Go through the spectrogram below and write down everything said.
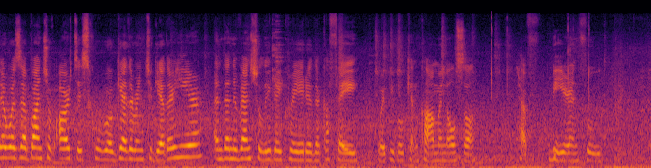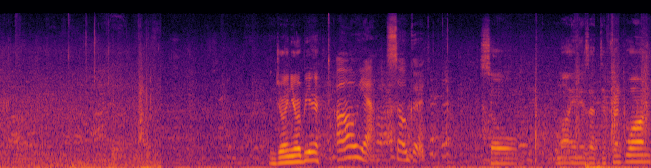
there was a bunch of artists who were gathering together here, and then eventually they created a cafe where people can come and also have beer and food. Enjoying your beer? Oh yeah, so good. So mine is a different one.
